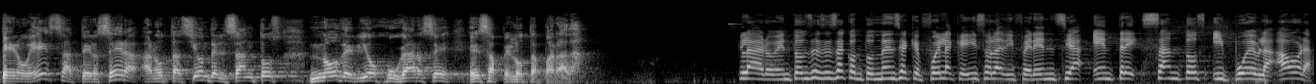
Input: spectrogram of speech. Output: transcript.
Pero esa tercera anotación del Santos no debió jugarse esa pelota parada. Claro, entonces esa contundencia que fue la que hizo la diferencia entre Santos y Puebla. Ahora,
